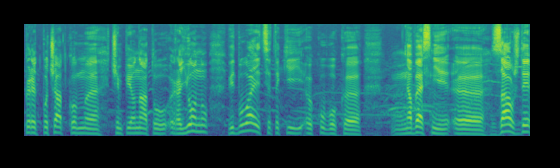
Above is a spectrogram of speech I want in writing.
перед початком е, чемпіонату району відбувається такий е, кубок навесні е, завжди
